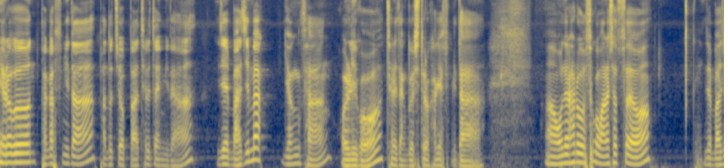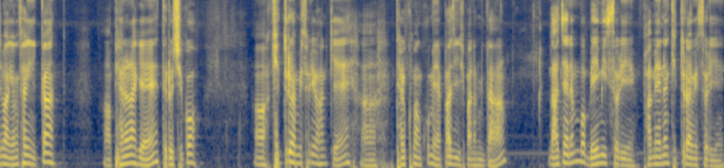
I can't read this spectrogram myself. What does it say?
여러분 반갑습니다. 반도체 오빠 차례장입니다. 이제 마지막 영상 올리고 차례장도 시도록 하겠습니다. 어, 오늘 하루 수고 많으셨어요. 이제 마지막 영상이니까 어, 편안하게 들으시고 어, 귀뚜라미 소리와 함께 어, 달콤한 꿈에 빠지기 바랍니다. 낮에는 뭐 매미 소리, 밤에는 귀뚜라미 소리.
